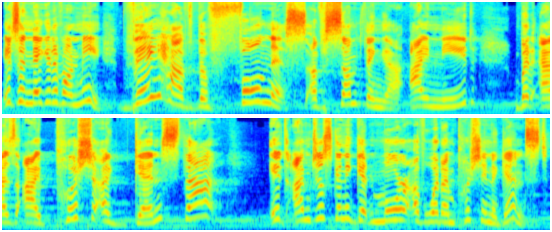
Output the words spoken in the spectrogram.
It's a negative on me. They have the fullness of something that I need, but as I push against that, it, I'm just going to get more of what I'm pushing against.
